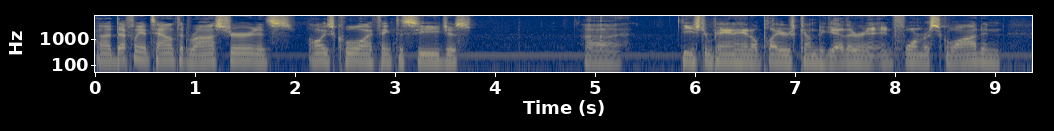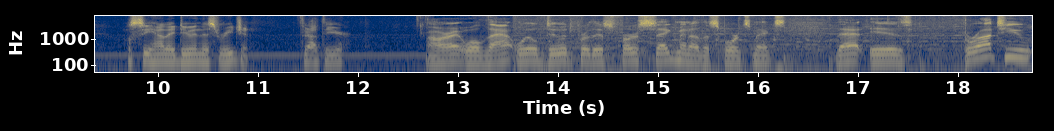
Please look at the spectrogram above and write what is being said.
Uh, definitely a talented roster, and it's always cool, I think, to see just uh, the Eastern Panhandle players come together and, and form a squad, and we'll see how they do in this region throughout the year. All right, well, that will do it for this first segment of the Sports Mix. That is brought to you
